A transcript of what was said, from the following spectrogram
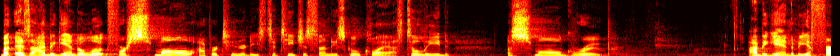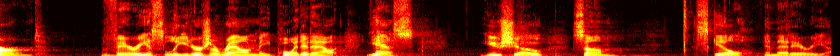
But as I began to look for small opportunities to teach a Sunday school class, to lead a small group, I began to be affirmed. Various leaders around me pointed out yes, you show some skill in that area.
